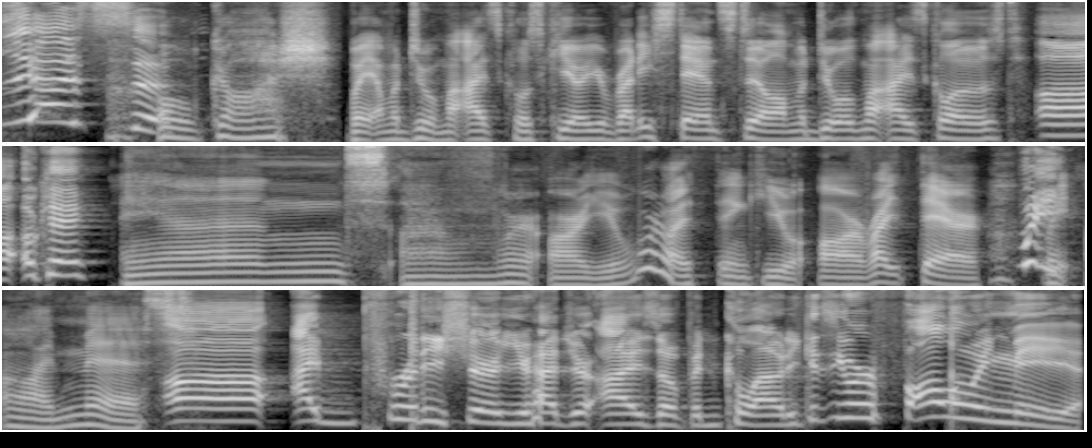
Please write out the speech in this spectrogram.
Yes. Oh gosh. Wait, I'm gonna do it with my eyes closed. Kio, you ready? Stand still. I'm gonna do it with my eyes closed. Uh, okay. And um, where are you? Where do I think you are? Right there. Wait. oh, I missed. Uh, I'm pretty sure you had your eyes open, Cloudy, because you were following me.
